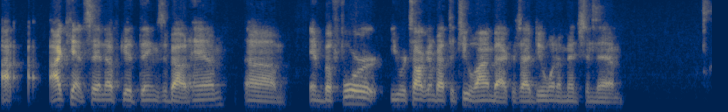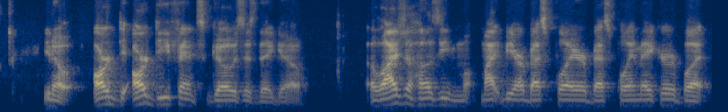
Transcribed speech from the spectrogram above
I, I can't say enough good things about him. Um, and before you were talking about the two linebackers, I do want to mention them. You know, our our defense goes as they go. Alijah Huzzie m- might be our best player, best playmaker, but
